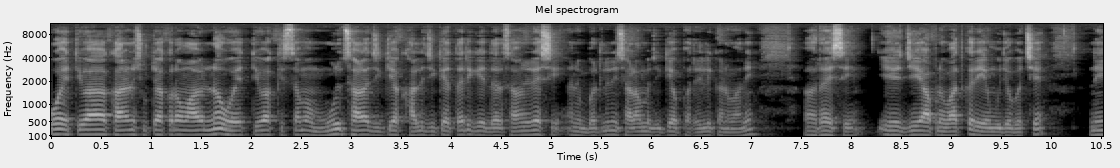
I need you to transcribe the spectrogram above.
હોય તેવા કારણે છૂટા કરવામાં આવેલ ન હોય તેવા કિસ્સામાં મૂળ શાળા જગ્યા ખાલી જગ્યા તરીકે દર્શાવવાની રહેશે અને બદલીની શાળામાં જગ્યા ભરેલી ગણવાની રહેશે. એ જે આપણે વાત કરીએ એ મુજબ છે. ને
